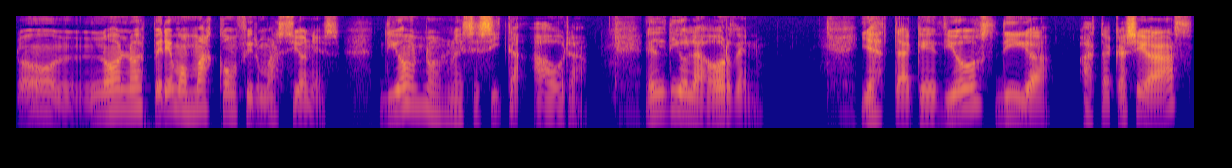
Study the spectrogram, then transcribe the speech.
No, no, no esperemos más confirmaciones. Dios nos necesita ahora. Él dio la orden. Y hasta que Dios diga, hasta acá llegás,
